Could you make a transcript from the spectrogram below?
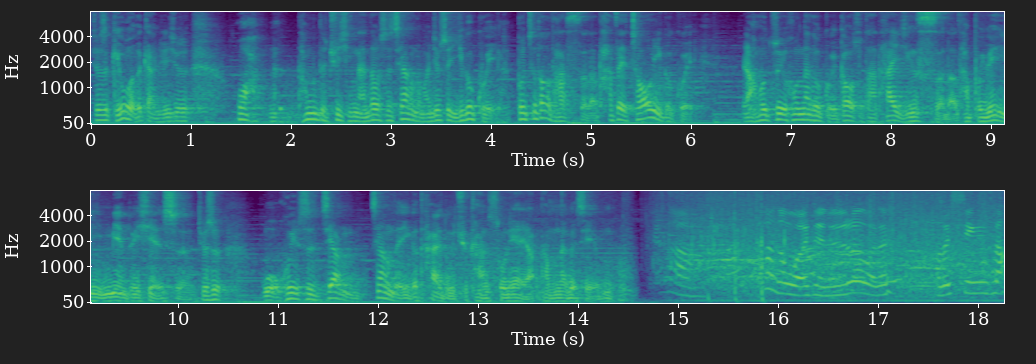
就是给我的感觉就是，哇，那他们的剧情难道是这样的吗？就是一个鬼不知道他死了，他在招一个鬼，然后最后那个鬼告诉他他已经死了，他不愿意面对现实。就是我会是这样这样的一个态度去看苏恋雅他们那个节目。我简直是我的我的心脏。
